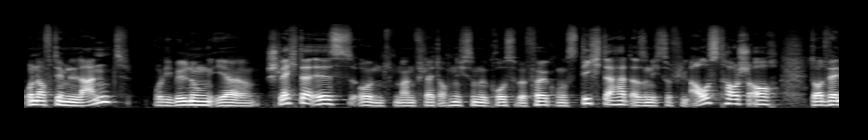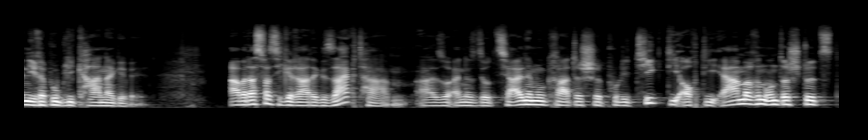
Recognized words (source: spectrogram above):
Und auf dem Land wo die Bildung eher schlechter ist und man vielleicht auch nicht so eine große Bevölkerungsdichte hat, also nicht so viel Austausch auch, dort werden die Republikaner gewählt. Aber das, was Sie gerade gesagt haben, also eine sozialdemokratische Politik, die auch die Ärmeren unterstützt,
